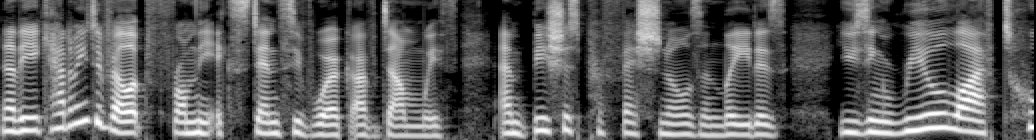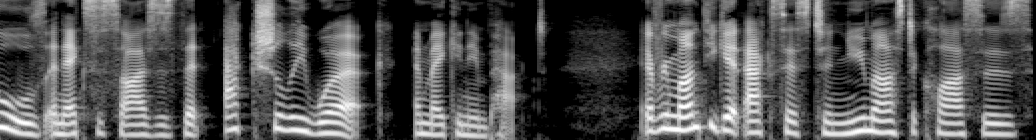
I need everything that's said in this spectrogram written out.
Now, the Academy developed from the extensive work I've done with ambitious professionals and leaders using real life tools and exercises that actually work and make an impact. Every month, you get access to new masterclasses,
